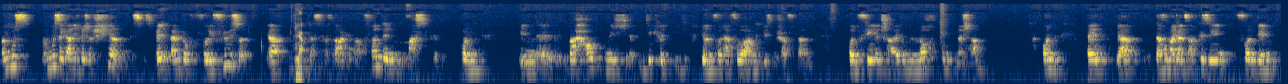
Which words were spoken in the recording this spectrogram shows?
man muss, man muss ja gar nicht recherchieren. Es, es fällt einfach vor die Füße, ja, wie ja. das Versagen war. Von den Masken, von den äh, überhaupt nicht Integrieren von hervorragenden Wissenschaftlern, von Fehlentscheidungen noch und nöcher. Und äh, ja, davon mal ganz abgesehen von dem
